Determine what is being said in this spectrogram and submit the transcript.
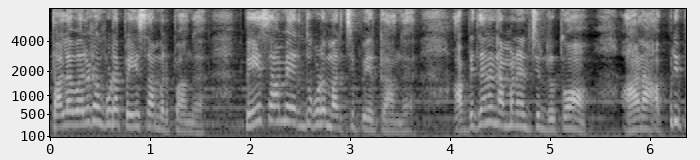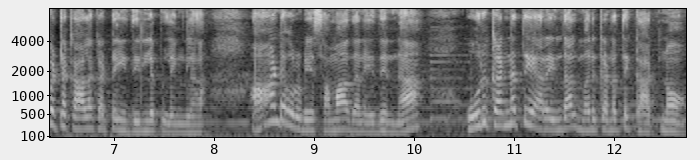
பல வருடம் கூட பேசாமல் இருப்பாங்க. பேசாமல் இருந்து கூட மறைச்சி போயிருக்காங்க. அப்படி தானே நம்ம நினச்சிட்டு இருக்கோம்? ஆனால் அப்படிப்பட்ட காலகட்டம் இது இல்லை பிள்ளைங்களா? ஆண்டவருடைய சமாதானம் எதுன்னா ஒரு கன்னத்தை அறைந்தால் மறு கன்னத்தை காட்டணும்.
